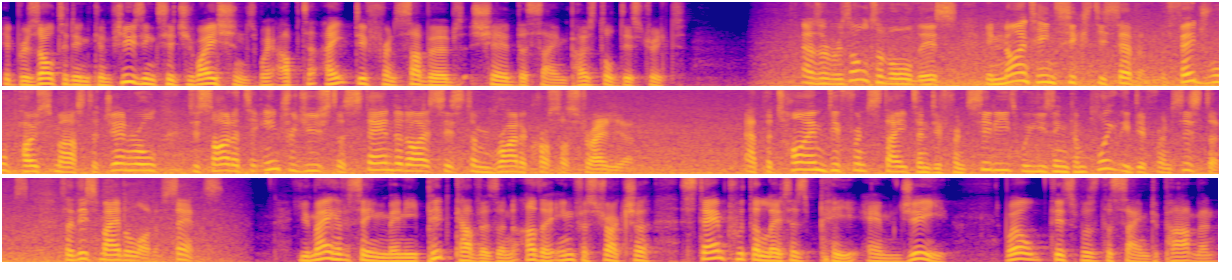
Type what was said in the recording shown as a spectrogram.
It resulted in confusing situations where up to eight different suburbs shared the same postal district. As a result of all this, in 1967, the Federal Postmaster General decided to introduce a standardised system right across Australia. At the time, different states and different cities were using completely different systems, so this made a lot of sense. You may have seen many pit covers and other infrastructure stamped with the letters PMG. Well, this was the same department.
